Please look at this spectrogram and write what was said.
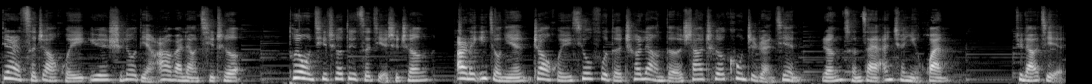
第二次召回约十六点二万辆汽车。通用汽车对此解释称，二零一九年召回修复的车辆的刹车控制软件仍存在安全隐患。据了解，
